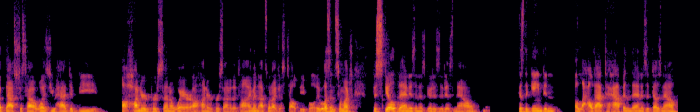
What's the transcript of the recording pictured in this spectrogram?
But that's just how it was. You had to be a hundred percent aware a hundred percent of the time. And that's what I just tell people. It wasn't so much the skill then isn't as good as it is now because the game didn't allow that to happen then as it does now.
